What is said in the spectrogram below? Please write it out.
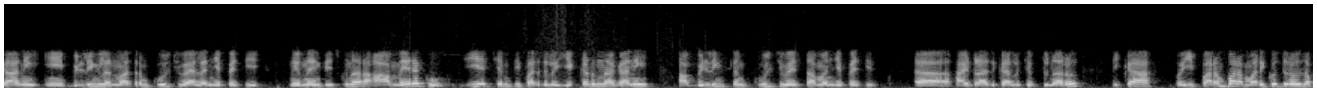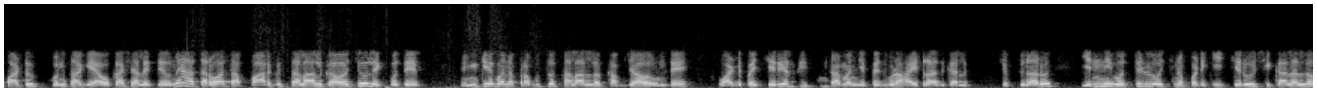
కానీ ఈ బిల్డింగ్లను మాత్రం కూల్చివేయాలని చెప్పేసి నిర్ణయం తీసుకున్నారు ఆ మేరకు జిహెచ్ఎంసీ పరిధిలో ఎక్కడున్నా కానీ ఆ బిల్డింగ్స్లను కూల్చివేస్తామని చెప్పేసి ఆ, హైడ్రా అధికారులు చెప్తున్నారు. ఇక ఈ పరంపర మరికొద్ది రోజుల పాటు కొనసాగే అవకాశాలు అయితే ఉన్నాయి. ఆ తర్వాత పార్క్ స్థలాలు కావచ్చు లేకపోతే ఇంకేమైనా ప్రభుత్వ స్థలాల్లో కబ్జా ఉంటే వాటిపై చర్యలు తీసుకుంటామని చెప్పేసి కూడా హైడ్రా అధికారులు చెప్తున్నారు. ఎన్ని ఒత్తిళ్ళు వచ్చినప్పటికీ చెరువు శిఖాలలో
